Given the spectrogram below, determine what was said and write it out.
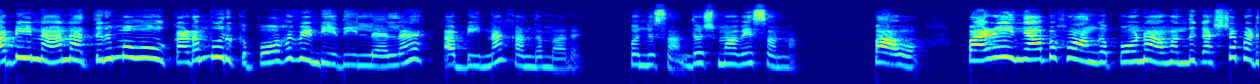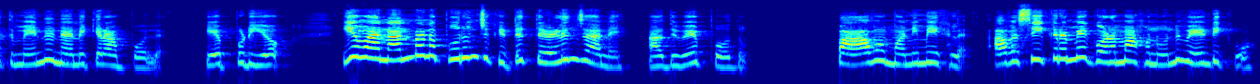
அப்படின்னா நான் திரும்பவும் கடம்பூருக்கு போக வேண்டியது இல்லைல்ல? அப்படின்னா கந்தமாறன். கொஞ்சம் சந்தோஷமாவே சொன்னான். பாவம் பழைய ஞாபகம் அங்க போனா வந்து கஷ்டப்படுத்துமேன்னு நினைக்கிறான் போல. எப்படியோ இவன் நண்பனை புரிஞ்சுக்கிட்டு தெளிஞ்சானே அதுவே போதும். பாவம் மணிமேகலை அவ சீக்கிரமே குணமாகணும்னு வேண்டிக்குவோம்.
